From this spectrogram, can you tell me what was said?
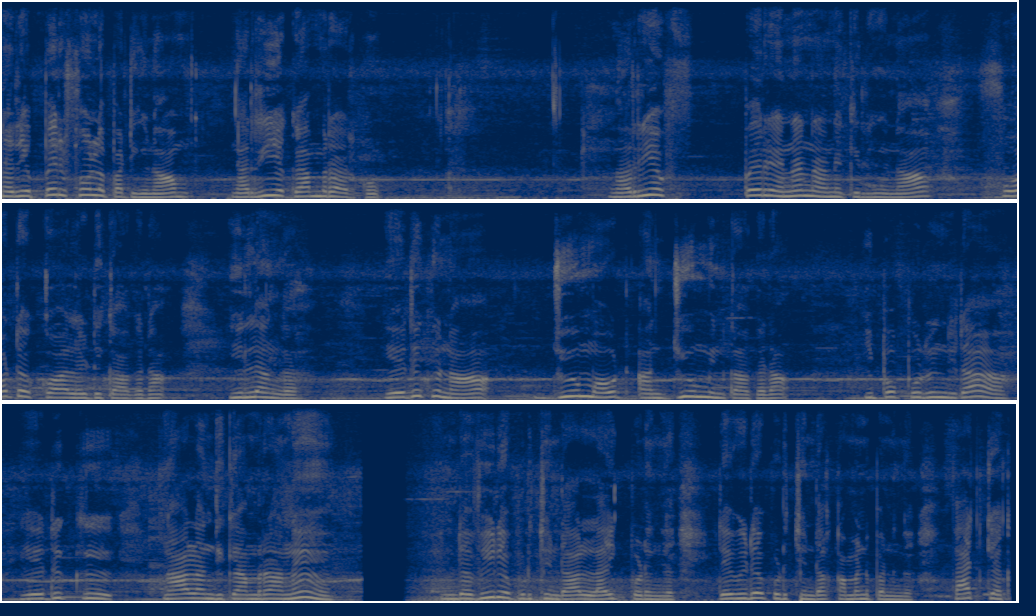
நிறைய பேர் ஃபோனில் பார்த்தீங்கன்னா நிறைய கேமரா இருக்கும். நிறைய பேர் என்ன நினைக்கிறீங்கன்னா ஃபோட்டோ குவாலிட்டிக்காக தான். இல்லைங்க எதுக்குன்னா ஜூம் அவுட் அண்ட் ஜூம் இன்காக தான். இப்போ புரிஞ்சுடா எதுக்கு நாலஞ்சு கேமரான்னு இந்த வீடியோ பிடிச்சிருந்தா லைக் பண்ணுங்கள் இந்த வீடியோ பிடிச்சிருந்தா கமெண்ட் பண்ணுங்கள் ஃபேட் கேக்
